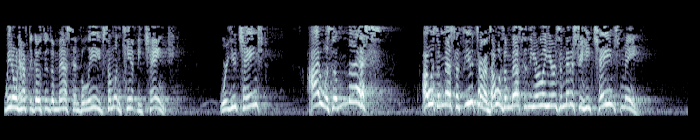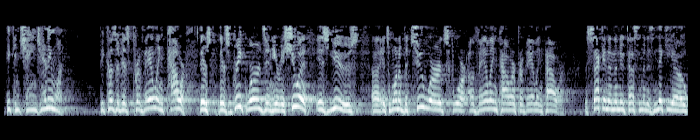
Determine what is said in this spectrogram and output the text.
We don't have to go through the mess and believe someone can't be changed. Were you changed? I was a mess. I was a mess a few times. I was a mess in the early years of ministry. He changed me. He can change anyone because of his prevailing power. There's, there's Greek words in here. ischuo is used. Uh, it's one of the two words for availing power, prevailing power. The second in the New Testament is Nikio,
